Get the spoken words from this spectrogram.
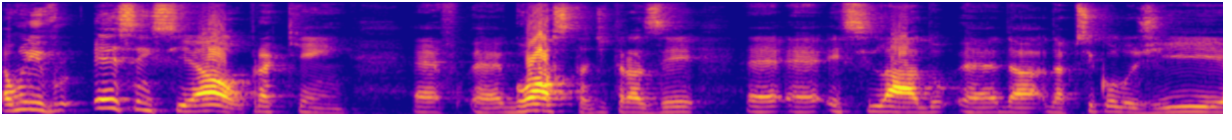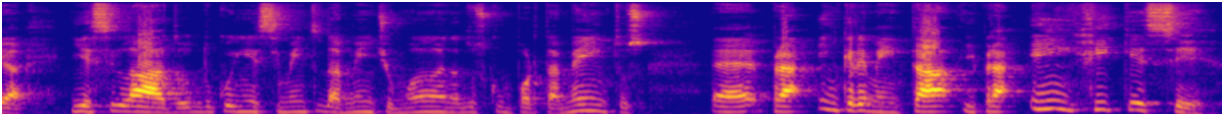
É um livro essencial para quem é, é, gosta de trazer é, é, esse lado é, da, da, psicologia e esse lado do conhecimento da mente humana, dos comportamentos, é, para incrementar e para enriquecer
